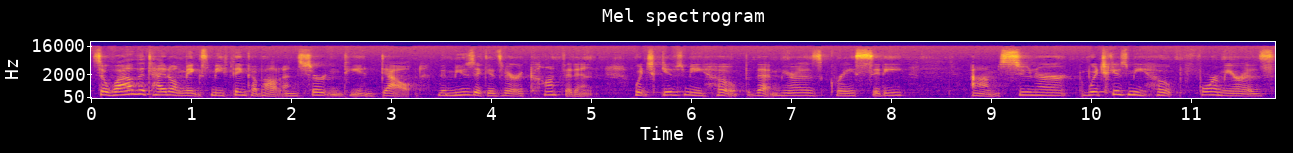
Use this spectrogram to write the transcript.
So while the title makes me think about uncertainty and doubt, the music is very confident, which gives me hope that Mira's Gray City um, sooner, which gives me hope for Mira's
